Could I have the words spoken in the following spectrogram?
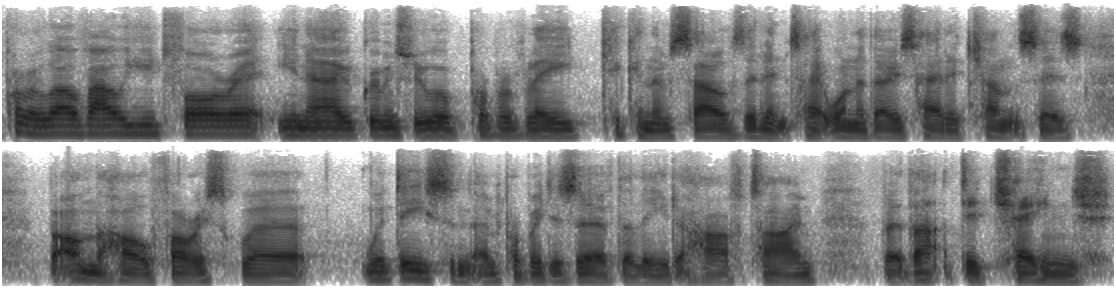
probably well valued for it. You know, Grimsby were probably kicking themselves. They didn't take one of those headed chances. But on the whole, Forest were were decent and probably deserved the lead at half time. But that did change.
